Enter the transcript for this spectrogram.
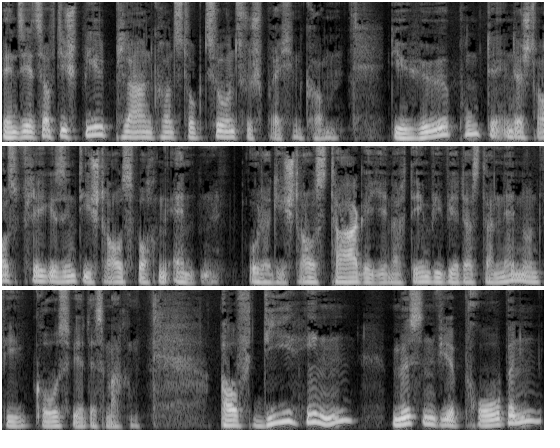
Wenn Sie jetzt auf die Spielplankonstruktion zu sprechen kommen, die Höhepunkte in der Straußpflege sind die Straußwochenenden oder die Straußtage, je nachdem, wie wir das dann nennen und wie groß wir das machen. Auf die hin müssen wir Proben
